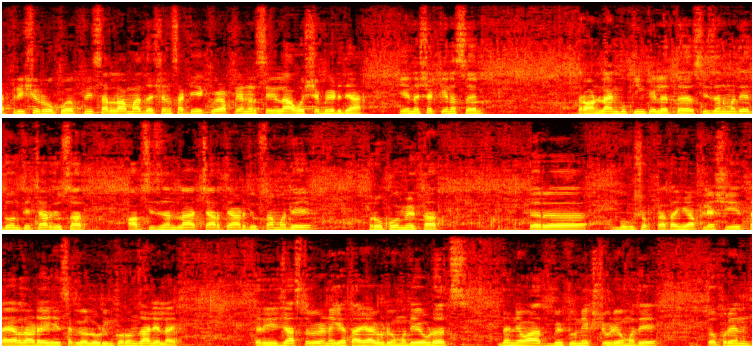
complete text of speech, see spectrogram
खात्रीशीर रोपं फ्री सल्ला मार्गदर्शनसाठी एक वेळ आपल्या नर्सरीला अवश्य भेट द्या. येणं शक्य नसेल तर ऑनलाईन बुकिंग केलं तर सीझनमध्ये दोन ते चार दिवसात ऑफ सीझनला चार ते आठ दिवसामध्ये रोपं मिळतात. तर बघू शकता आता ही आपल्याशी तयार झाडं हे सगळं लोडिंग करून झालेलं आहे. तरी जास्त वेळ न घेता या व्हिडिओमध्ये एवढंच. धन्यवाद. भेटू नेक्स्ट व्हिडिओमध्ये तोपर्यंत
